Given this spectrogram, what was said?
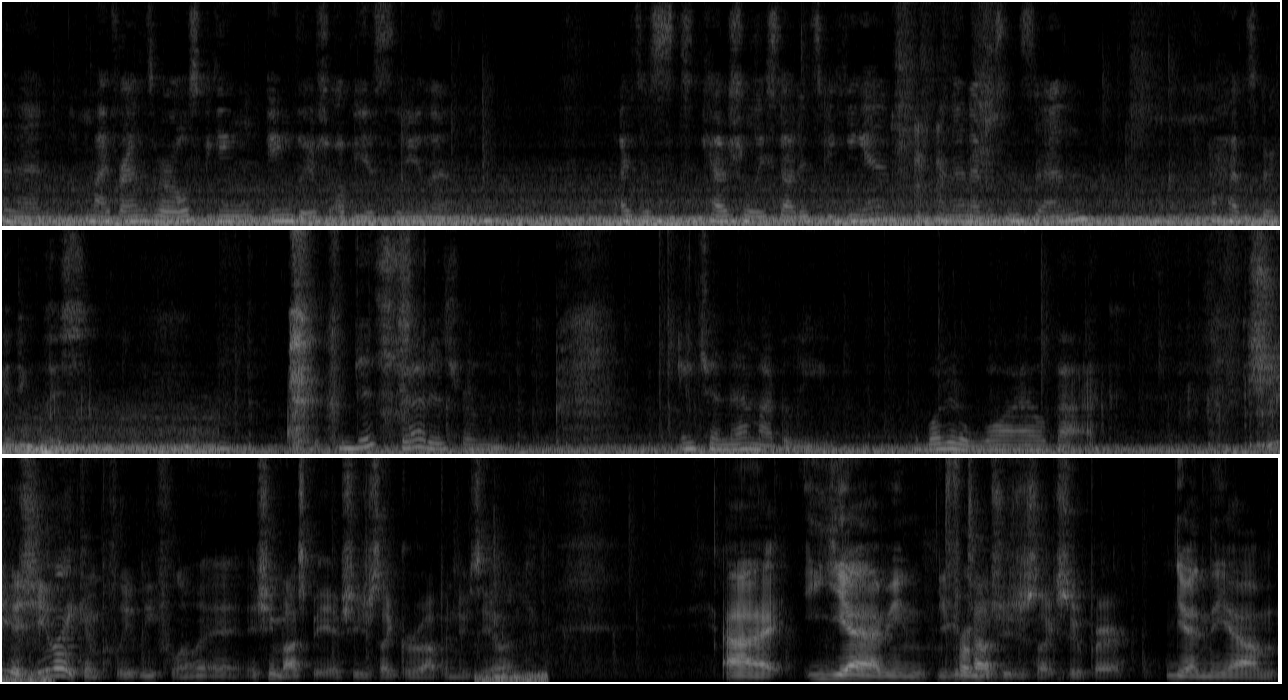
and then my friends were all speaking English, obviously. And then I just casually started speaking it. and then ever since then, I have spoken English. this shirt is from H&M, I believe. I bought it a while back. She is she like completely fluent? She must be if she just like grew up in New Zealand. Uh, yeah, I mean, You can from tell she's just like super yeah, in the um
